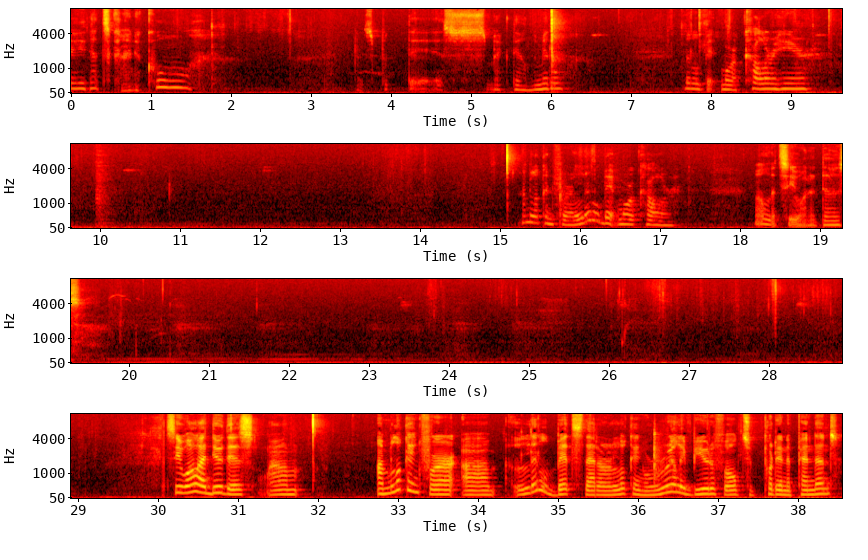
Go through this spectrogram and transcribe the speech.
Okay, that's kind of cool. Let's put this back down the middle. A little bit more color here. I'm looking for a little bit more color. Well, let's see what it does. See, while I do this, um, I'm looking for um, little bits that are looking really beautiful to put in a pendant.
